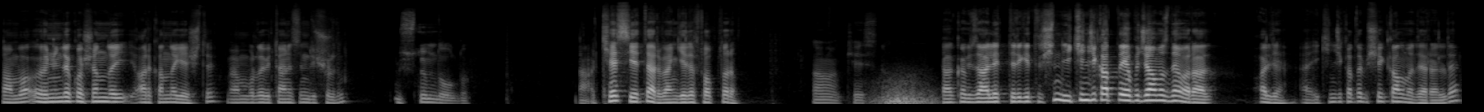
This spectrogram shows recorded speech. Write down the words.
Tamam bak önünde koşanı da arkanda geçti. Ben burada bir tanesini düşürdüm. Üstüm doldu. Ha, kes yeter ben gelir toplarım. Tamam kestim. Kanka bize aletleri getir. Şimdi ikinci katta yapacağımız ne var Ali? Ali? Ha, ikinci kata bir şey kalmadı herhalde.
